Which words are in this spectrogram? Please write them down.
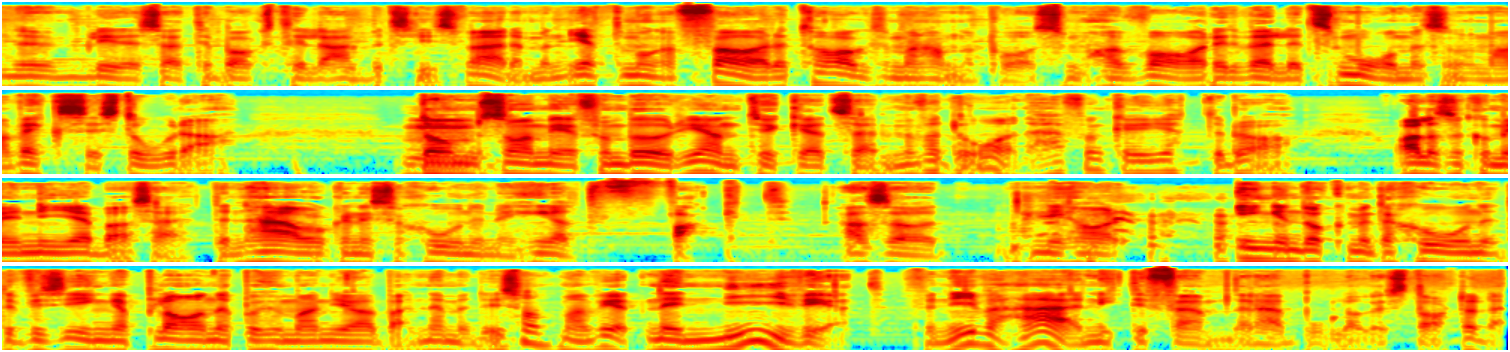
nu blir det så här tillbaks till arbetslivsvärlden, men jättemånga företag som man hamnar på som har varit väldigt små men som har växt sig stora. Mm. De som var med från början tycker att så här, men vadå, det här funkar ju jättebra. Och alla som kommer in nya bara så här, den här organisationen är helt fucked. Alltså, ni har ingen dokumentation, det finns inga planer på hur man gör. Bara, Nej, men det är sånt man vet. Nej, ni vet, för ni var här 95 när det här bolaget startade.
